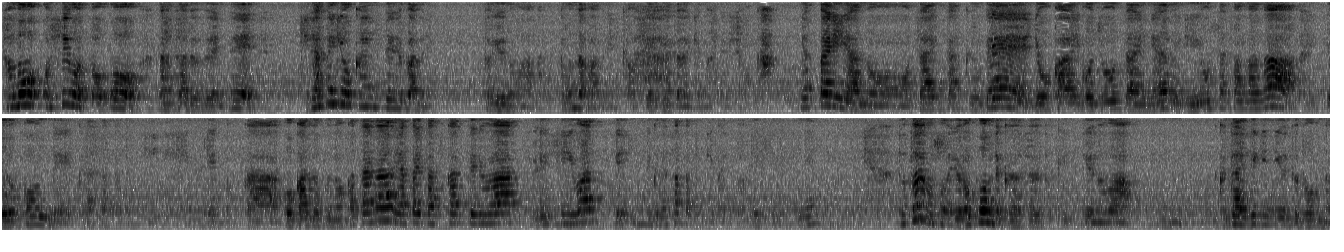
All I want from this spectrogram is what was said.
そのお仕事をなさる上できらめきを感じている場面というのはどんな場面か教えていただけますでしょうか、やっぱりあの在宅で要介護状態にある利用者様が喜んでくださった時それとかご家族の方がやっぱり助かってるわ嬉しいわって言ってくださった時が嬉しいですね。例えばその喜んでくださる時っていうのは、うん、具体的に言うとどんな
